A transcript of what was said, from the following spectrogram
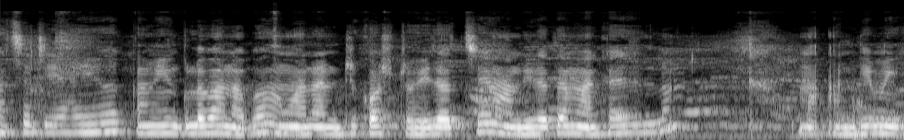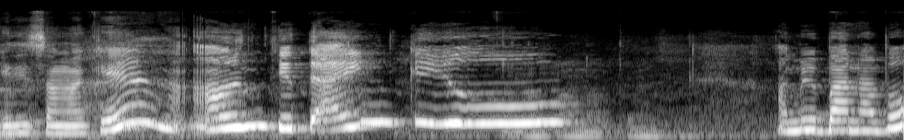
আচ্ছা ঠিক আছে হোক আমি এগুলো বানাবো। আমার আন্টির কষ্ট হয়ে যাচ্ছে। আন্টির তো মাখাই দিলাম। আন্টি মেখে দিচ্ছে আমাকে। আন্টি থ্যাংক ইউ আমি বানাবো?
